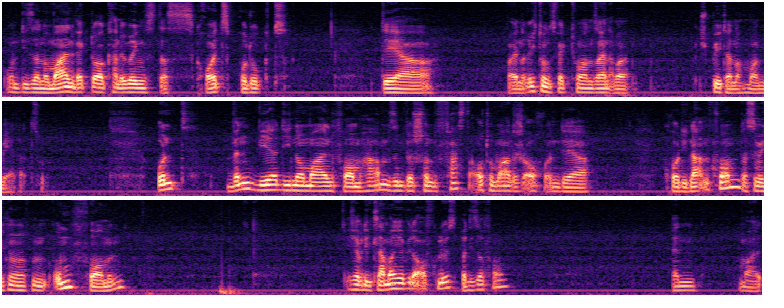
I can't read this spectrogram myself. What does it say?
Und dieser normalen Vektor kann übrigens das Kreuzprodukt der beiden Richtungsvektoren sein, aber später nochmal mehr dazu. Und wenn wir die normalen Formen haben, sind wir schon fast automatisch auch in der Koordinatenform. Das ist nämlich nur noch ein Umformen ich habe die Klammer hier wieder aufgelöst bei dieser Form. n mal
